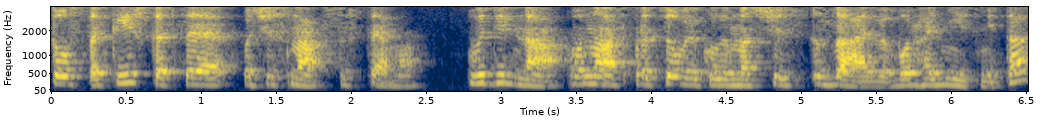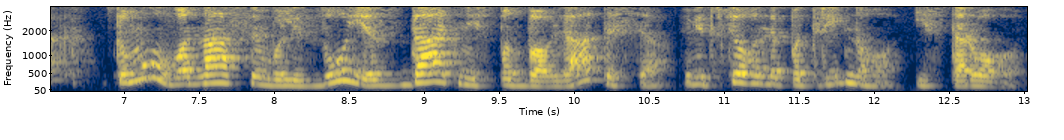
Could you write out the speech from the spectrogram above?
Товста кишка це очисна система. Видільна, вона спрацьовує, коли в нас щось зайве в організмі, так? Тому вона символізує здатність позбавлятися від всього непотрібного і старого.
